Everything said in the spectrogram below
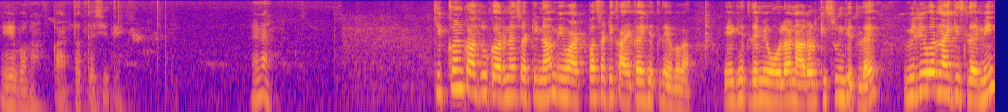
हे बघा काढतात कशी ते. है ना? चिकन काजू करण्यासाठी ना मी वाटपासाठी काय काय घेतलं आहे बघा. हे घेतले मी ओला नारळ किसून घेतलं आहे विलीवर नाही किसलं आहे मी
